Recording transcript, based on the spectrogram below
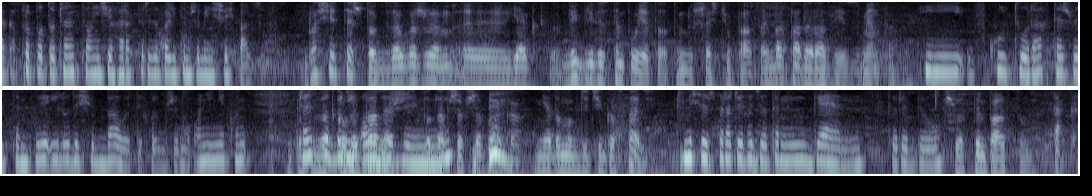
Tak a propos, to często oni się charakteryzowali tym, że mieli sześć palców. Właśnie też to zauważyłem, y, jak w Biblii występuje to o tym sześciu palcach. Chyba parę razy jest wzmianka. I w kulturach też występuje i ludy się bały tych olbrzymów. Oni nie koń... No To często byli palec, olbrzymi. to zawsze przewaga. Nie wiadomo, gdzie ci go wsadzi. Myślę, że to raczej chodzi o ten gen, który był W szóstym palcu. Tak.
